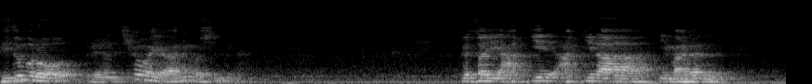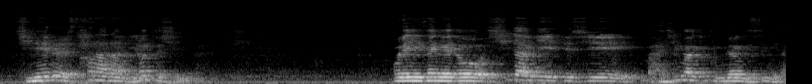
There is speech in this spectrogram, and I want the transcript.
믿음으로 우리는 채워야 하는 것입니다. 그래서 이 악기, 악기라 이 말은 기회를 살아라 이런 뜻입니다. 우리 인생에도 시작이 있듯이 마지막이 분명히 있습니다.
